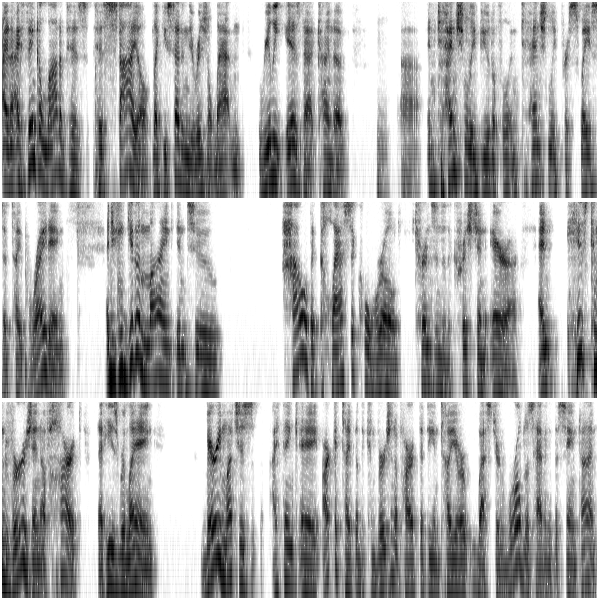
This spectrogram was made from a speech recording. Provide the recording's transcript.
And I think a lot of his his style, like you said in the original Latin, really is that kind of hmm. uh, intentionally beautiful, intentionally persuasive type writing. And you can get a mind into how the classical world turns into the Christian era. And his conversion of heart that he's relaying very much is, I think, a archetype of the conversion of heart that the entire Western world was having at the same time.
